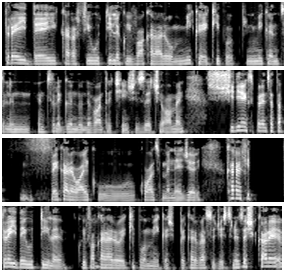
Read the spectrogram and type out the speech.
trei idei care ar fi utile cuiva care are o mică echipă, prin mică înțelegând undeva între 5 și 10 oameni și din experiența ta pe care o ai cu, cu alți manageri, care ar fi trei idei utile cuiva care are o echipă mică și pe care vrea să gestioneze și care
